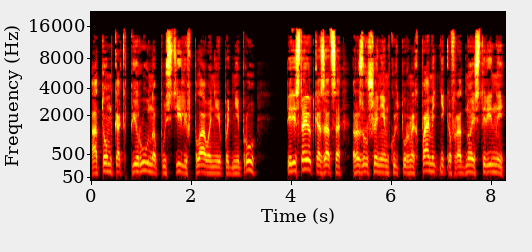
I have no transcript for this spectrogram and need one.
о том, как Перу напустили в плавание по Днепру, перестает казаться разрушением культурных памятников родной старины,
